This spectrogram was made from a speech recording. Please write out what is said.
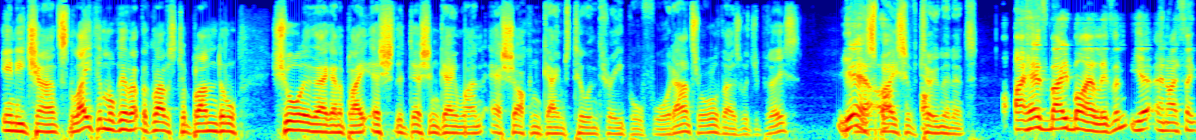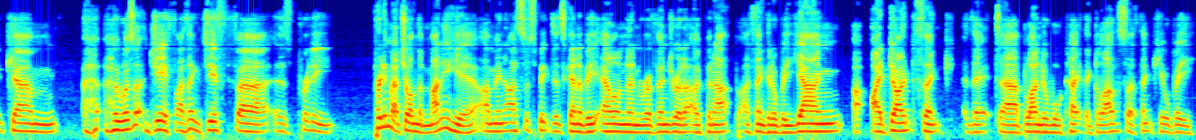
Any chance Latham will give up the gloves to Blundell? Surely they're going to play Ish the Dish in game one, Ashok in games two and three, Paul Ford. Answer all of those, would you please? In Yeah, the space I- of two minutes. I have made my eleven, yeah, and I think um, who was it? Jeff. I think Jeff uh, is pretty pretty much on the money here. I mean, I suspect it's going to be Allen and Ravindra to open up. I think it'll be Young. I- I don't think that uh, Blundell will take the gloves. I think he'll be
